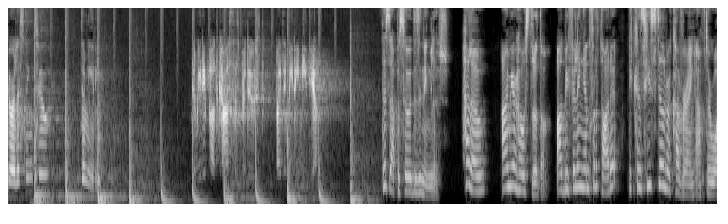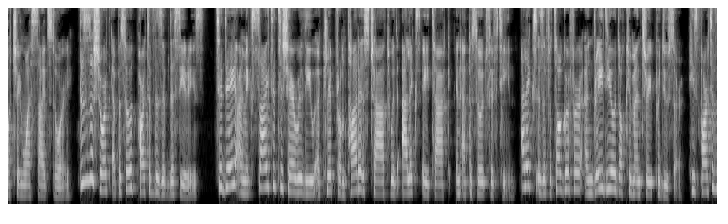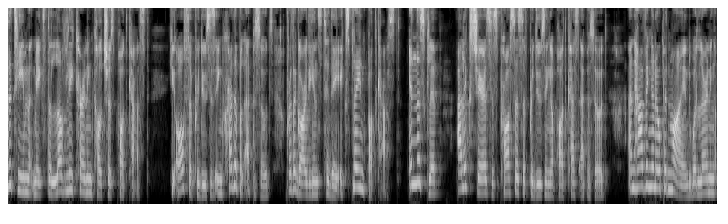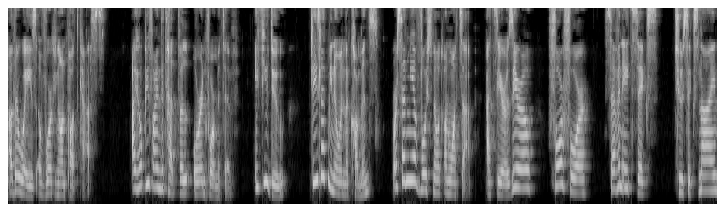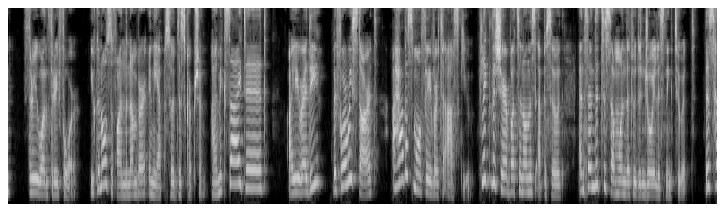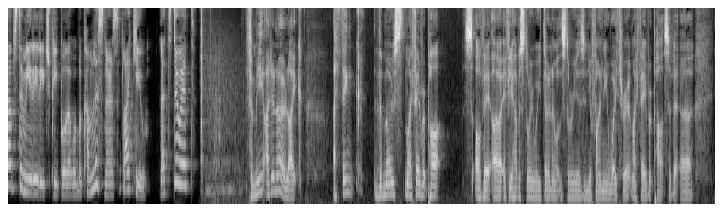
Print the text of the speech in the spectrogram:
You're listening to Demiri. Demiri podcast is produced by Demiri Media. This episode is in English. Hello, I'm your host Rida. I'll be filling in for Tariq because he's still recovering after watching West Side Story. This is a short episode, part of the Zibda series. Today, I'm excited to share with you a clip from Tariq's chat with Alex Atack in episode 15. Alex is a photographer and radio documentary producer. He's part of the team that makes the lovely Kerning Cultures podcast. He also produces incredible episodes for the Guardian's Today Explained podcast. In this clip, Alex shares his process of producing a podcast episode and having an open mind when learning other ways of working on podcasts. I hope you find it helpful or informative. If you do, please let me know in the comments or send me a voice note on WhatsApp at 0044 786 269 3134. You can also find the number in the episode description. I'm excited! Are you ready? Before we start, I have a small favor to ask you. Click the share button on this episode and send it to someone that would enjoy listening to it. This helps Demiri reach people that will become listeners like you. Let's do it! For me, I don't know, like, I think the most my favorite parts of it are if you have a story where you don't know what the story is and you're finding a way through it. My favorite parts of it are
